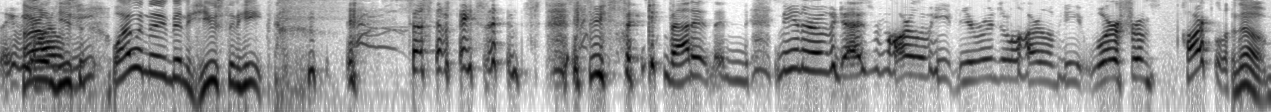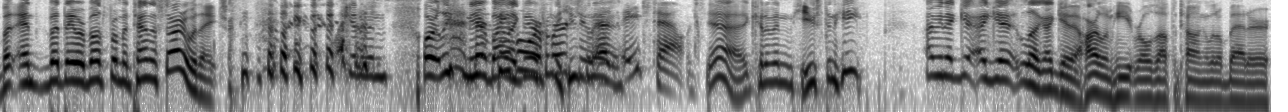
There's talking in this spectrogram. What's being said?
They could be Harlem, Harlem Houston. Heat. Why wouldn't they have been Houston Heat? Doesn't make sense. If you think about it, then neither of the guys from Harlem Heat, the original Harlem Heat, were from Harlem. No, but and but they were both from a town that started with H. could have been, or at least nearby, like they were from the Houston to as H Town. yeah, it could have been Houston Heat. I mean, I get, I get. Look, I get it. Harlem Heat rolls off the tongue a little better,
